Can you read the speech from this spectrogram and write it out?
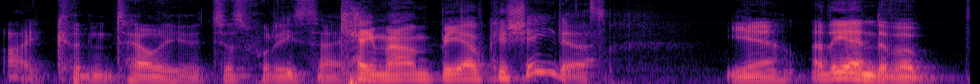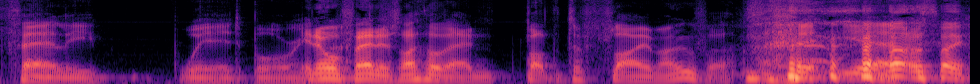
I couldn't tell you. It's just what he's saying. Came out and beat up Kushida. Yeah, at the end of a fairly weird, boring. In all match. fairness, I thought they hadn't bothered to fly him over. Yeah. I was like,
